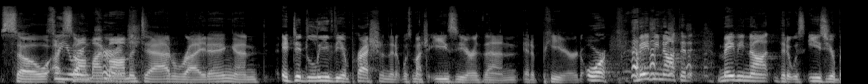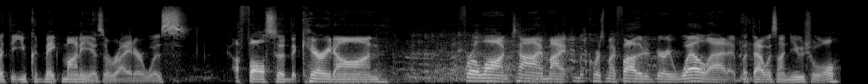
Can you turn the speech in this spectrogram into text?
so, So I saw my mom and dad writing, and it did leave the impression that it was much easier than it appeared, or maybe not that it, maybe not that it was easier, but that you could make money as a writer was a falsehood that carried on for a long time. My, of course, my father did very well at it, but that was unusual.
